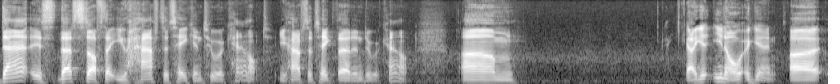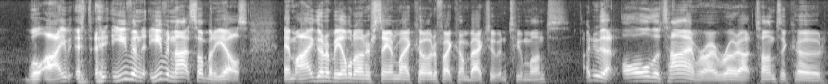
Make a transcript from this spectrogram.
that is that's stuff that you have to take into account. You have to take that into account. Um, I get, you know, again, uh, will I, even, even not somebody else, am I going to be able to understand my code if I come back to it in two months? I do that all the time where I wrote out tons of code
